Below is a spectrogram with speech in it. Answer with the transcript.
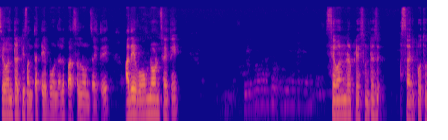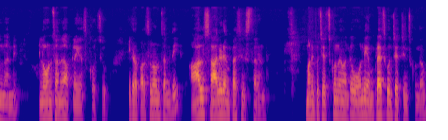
seven thirty one thirty above ఉండాలి పర్సనల్ లోన్స్ అయితే. అదే హోమ్ లోన్స్ అయితే సెవెన్ హండ్రెడ్ ప్లేస్ ఉంటే సరిపోతుందండి. లోన్స్ అనేది అప్లై చేసుకోవచ్చు. ఇక్కడ పర్సనల్ లోన్స్ అనేది ఆల్ సాలిడ్ ఎంప్లాయీస్ ఇస్తారండి. మనం ఇప్పుడు చర్చుకుందామంటే ఓన్లీ ఎంప్లాయీస్ గురించి చర్చించుకుందాం.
